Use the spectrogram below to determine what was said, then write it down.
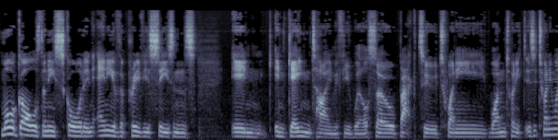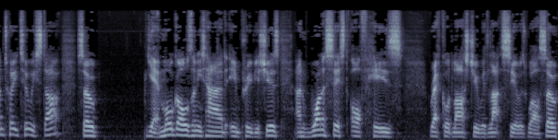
More goals than he's scored in any of the previous seasons in in game time if you will. So back to 21 20 is it 21 22 we start? So yeah more goals than he's had in previous years and one assist off his record last year with Lazio as well. So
